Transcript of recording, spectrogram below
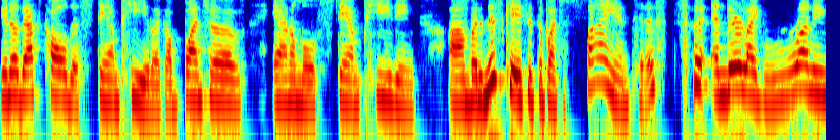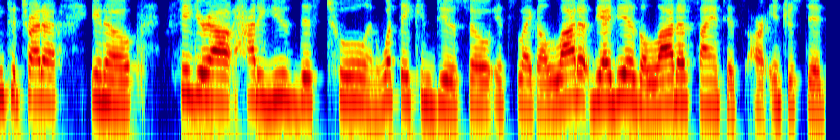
you know, that's called a stampede, like a bunch of animals stampeding. Um, but in this case, it's a bunch of scientists, and they're like running to try to, you know, figure out how to use this tool and what they can do. So it's like a lot of the idea is a lot of scientists are interested,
